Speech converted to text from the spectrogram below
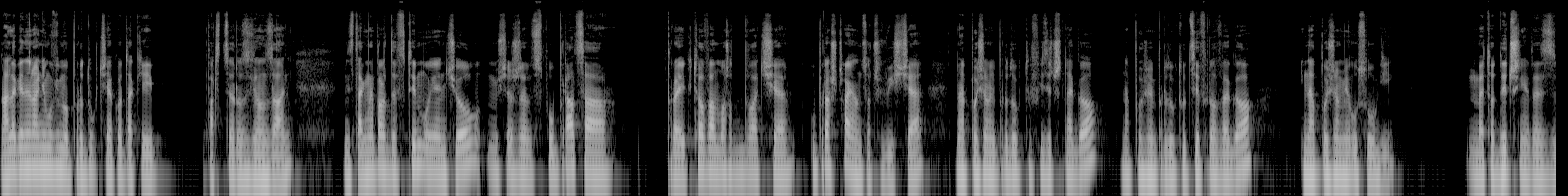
No ale generalnie mówimy o produkcie jako takiej parce rozwiązań, więc tak naprawdę w tym ujęciu myślę, że współpraca projektowa może odbywać się, upraszczając oczywiście, na poziomie produktu fizycznego, na poziomie produktu cyfrowego i na poziomie usługi. Metodycznie to jest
